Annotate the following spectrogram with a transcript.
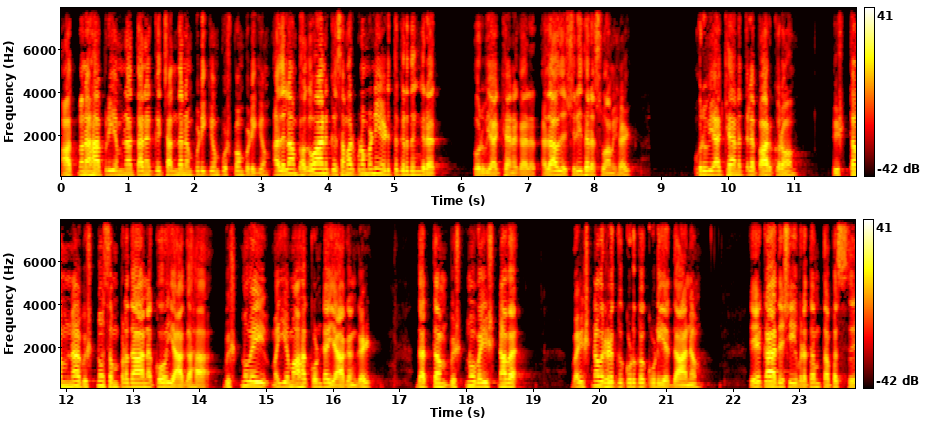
ஆத்மனஹா பிரியம்னா தனக்கு சந்தனம் பிடிக்கும் புஷ்பம் பிடிக்கும். அதெல்லாம் பகவானுக்கு சமர்ப்பணம் பண்ணி எடுத்துக்கிறதுங்கிறார் ஒரு வியாக்கியானக்காரர். அதாவது ஸ்ரீதர சுவாமிகள். ஒரு வியாக்கியானத்தில் பார்க்குறோம். இஷ்டம்னா விஷ்ணு சம்பிரதானக்கோ யாகா விஷ்ணுவை மையமாக கொண்ட யாகங்கள். தத்தம் விஷ்ணு வைஷ்ணவ. வைஷ்ணவர்களுக்கு கொடுக்கக்கூடிய தானம். ஏகாதசி விரதம் தபஸு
